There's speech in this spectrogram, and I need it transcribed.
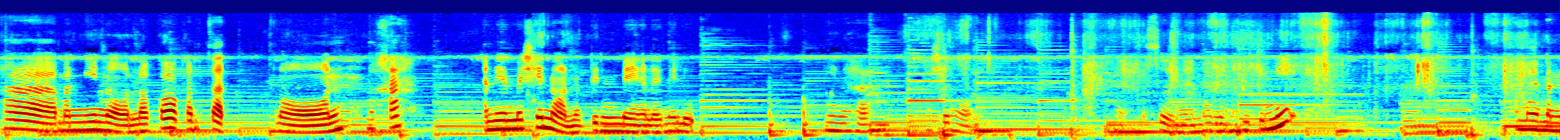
ถ้ามันมีหนอนเราก็กำจัดหนอนนะคะ อันนี้ไม่ใช่หนอนมันเป็นแมงอะไรไม่รู้นี่นะคะไม่ใช่หนอนสวยงามมากเลยนะดูตรงนี้ทำไมมัน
